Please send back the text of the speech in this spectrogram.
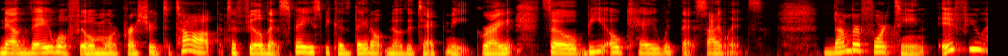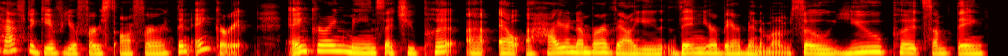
now they will feel more pressure to talk to fill that space because they don't know the technique, right? So be okay with that silence. Number 14, if you have to give your first offer, then anchor it. Anchoring means that you put uh, out a higher number of value than your bare minimum. So you put something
